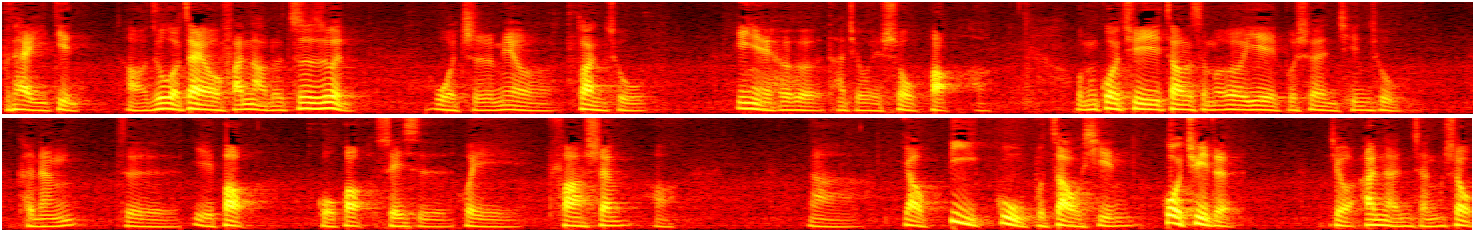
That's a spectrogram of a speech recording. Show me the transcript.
不太一定啊。如果再有烦恼的滋润，我执没有断除，因缘和合，它就会受报啊。我们过去造了什么恶业，不是很清楚，可能这业报。果报随时会发生啊，那要必固不造心，过去的就安然承受，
